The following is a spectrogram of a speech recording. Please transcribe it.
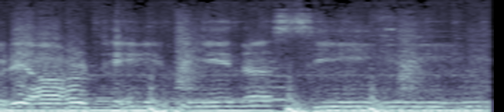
सूर्यार्थेन सीन्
